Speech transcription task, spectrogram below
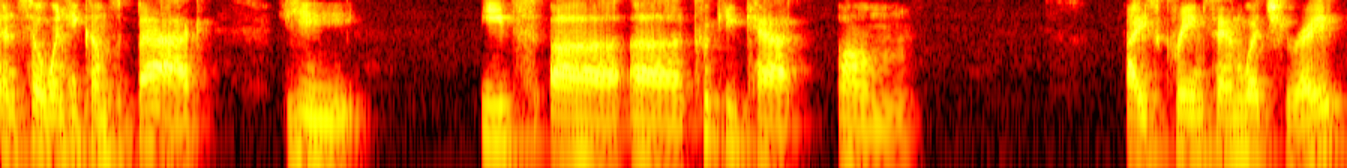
And so when he comes back, he eats uh, a cookie cat um, ice cream sandwich, right?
